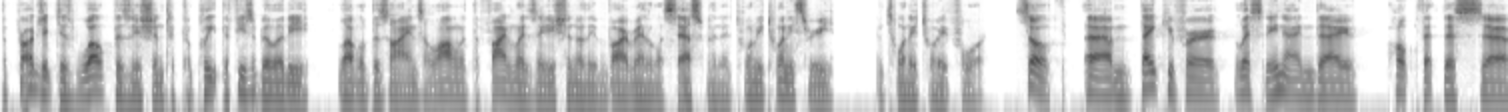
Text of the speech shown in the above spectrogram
The project is well positioned to complete the feasibility level designs along with the finalization of the environmental assessment in 2023 and 2024. So, um, thank you for listening, and I hope that this uh,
